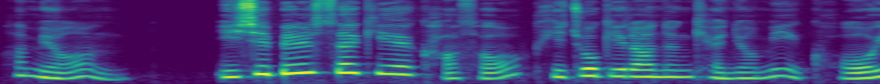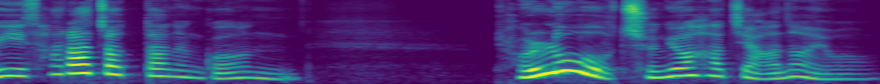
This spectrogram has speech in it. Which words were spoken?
하면 21세기에 가서 귀족이라는 개념이 거의 사라졌다는 건 별로 중요하지 않아요.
